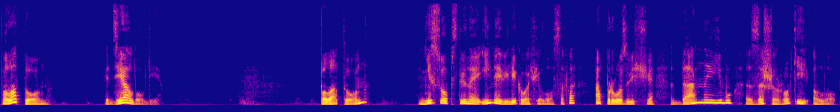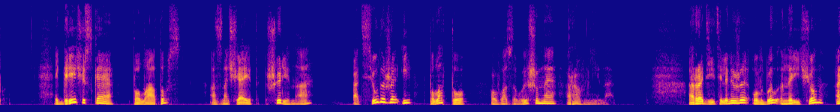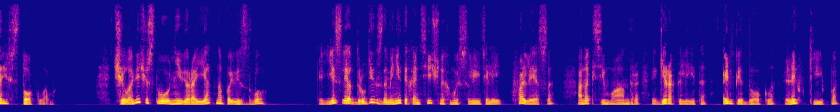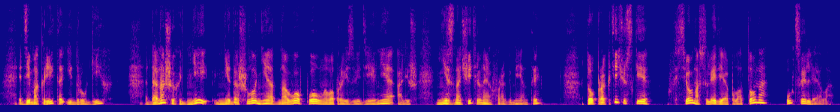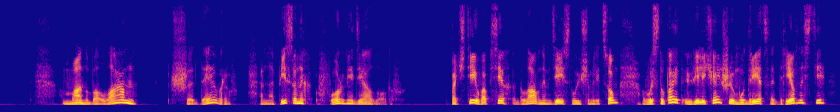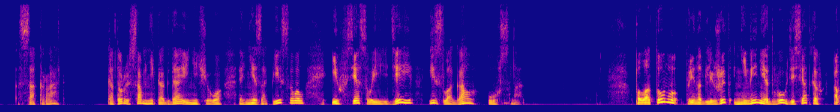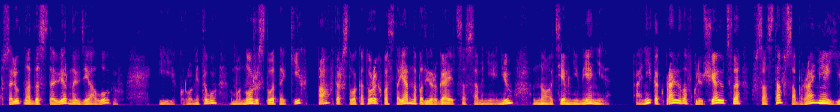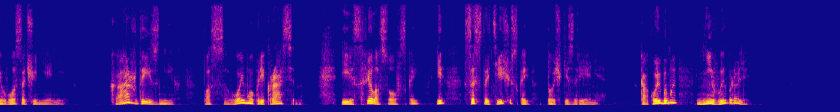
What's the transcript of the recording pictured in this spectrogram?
Платон. Диалоги. Платон — не собственное имя великого философа, а прозвище, данное ему за широкий лоб. Греческое «платос» означает «ширина», отсюда же и «плато» — возвышенная равнина. Родителями же он был наречен Аристоклом. Человечеству невероятно повезло. Если от других знаменитых античных мыслителей Фалеса, Анаксимандра, Гераклита, Эмпидокла, Левкипа, Демокрита и других до наших дней не дошло ни одного полного произведения, а лишь незначительные фрагменты, то практически все наследие Платона уцелела. Манбалан — шедевров, написанных в форме диалогов. Почти во всех главным действующим лицом выступает величайший мудрец древности Сократ, который сам никогда и ничего не записывал и все свои идеи излагал устно. Платону принадлежит не менее двух десятков абсолютно достоверных диалогов, и, кроме того, множество таких, авторство которых постоянно подвергается сомнению, но, тем не менее, они, как правило, включаются в состав собрания его сочинений. Каждый из них по-своему прекрасен и с философской, и с эстетической точки зрения какой бы мы ни выбрали.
